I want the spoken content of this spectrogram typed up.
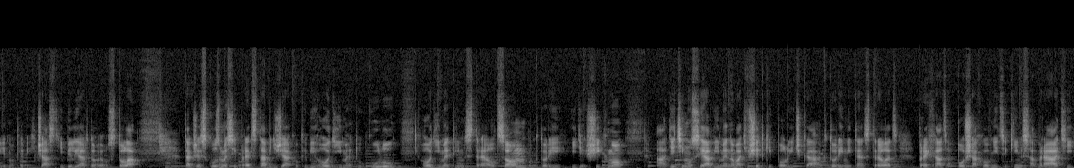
jednotlivých častí biliardového stola. Takže skúsme si predstaviť, že ako keby hodíme tú gulu, hodíme tým strelcom, ktorý ide šikmo a deti musia vymenovať všetky políčka, ktorými ten strelec prechádza po šachovnici, kým sa vráti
